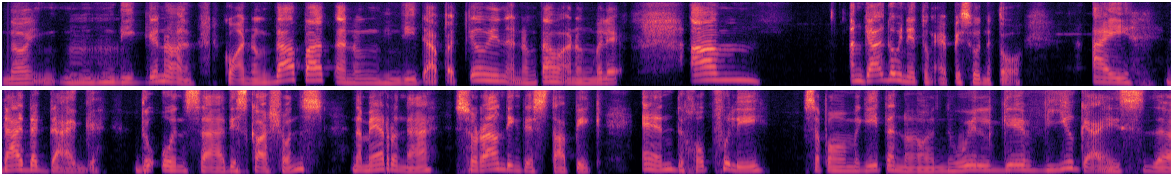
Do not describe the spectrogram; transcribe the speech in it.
No, Mhm. hindi ganoon. Kung anong dapat, anong hindi dapat gawin, anong tama, anong mali. Um, ang gagawin nitong episode na to ay dadagdag doon sa discussions na meron na surrounding this topic and hopefully sa pamamagitan nun will give you guys the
